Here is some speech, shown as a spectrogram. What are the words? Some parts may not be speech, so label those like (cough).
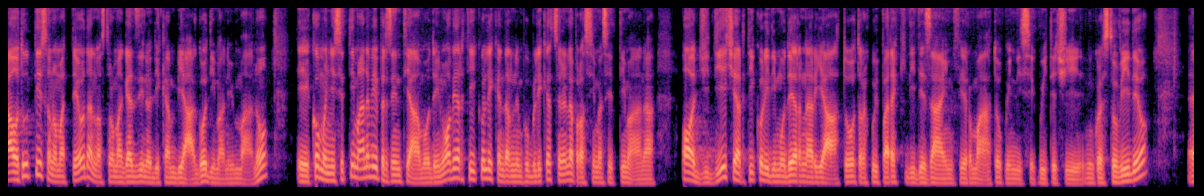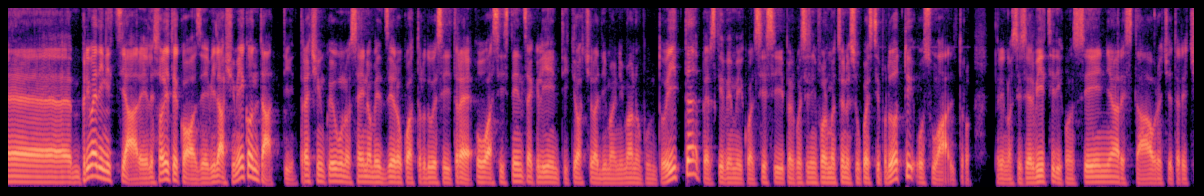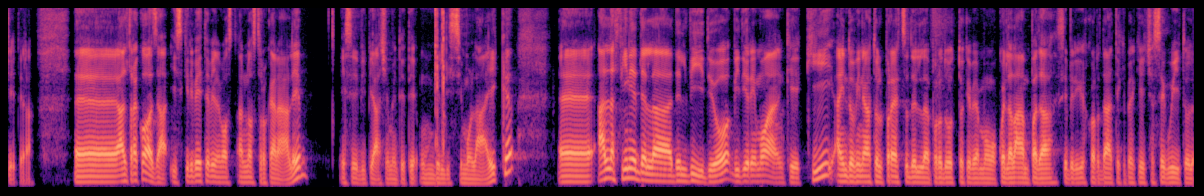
Ciao a tutti, sono Matteo dal nostro magazzino di Cambiago di mano in mano e come ogni settimana vi presentiamo dei nuovi articoli che andranno in pubblicazione la prossima settimana. Oggi 10 articoli di modernariato, tra cui parecchi di design firmato, quindi seguiteci in questo video. Eh, prima di iniziare, le solite cose, vi lascio i miei contatti 351 690 4263 o assistenza clienti chiocciola di manimano.it per scrivermi qualsiasi, per qualsiasi informazione su questi prodotti o su altro, per i nostri servizi di consegna, restauro, eccetera, eccetera. Eh, altra cosa, iscrivetevi al, al nostro canale e se vi piace mettete un bellissimo like. Eh, alla fine del, del, video vi diremo anche chi ha indovinato il prezzo del prodotto che abbiamo, quella lampada, se vi ricordate che perché ci ha seguito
